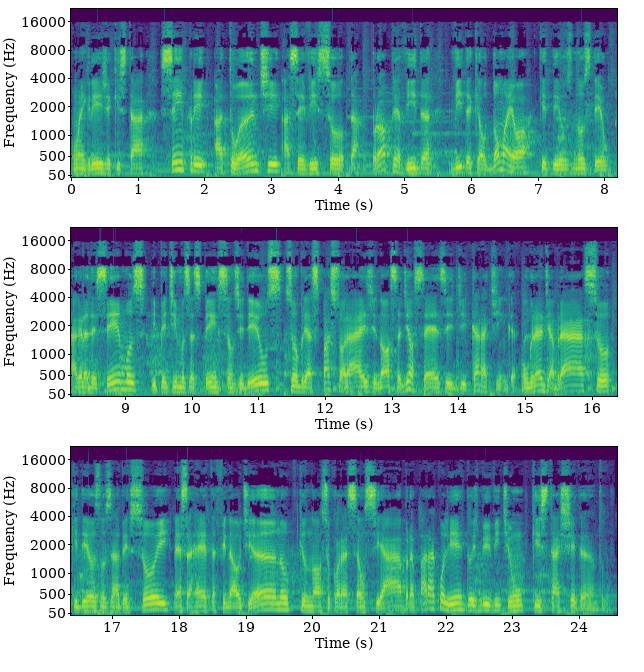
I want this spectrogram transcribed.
uma igreja que está sempre atuante a serviço da própria vida, vida que é o dom maior que Deus nos deu. Agradecemos e pedimos as bênçãos de Deus sobre as pastorais de nossa Diocese de Caratinga. Um grande abraço, que Deus nos abençoe nessa reta final de ano, que o nosso coração se abra para acolher 2021 que está chegando.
